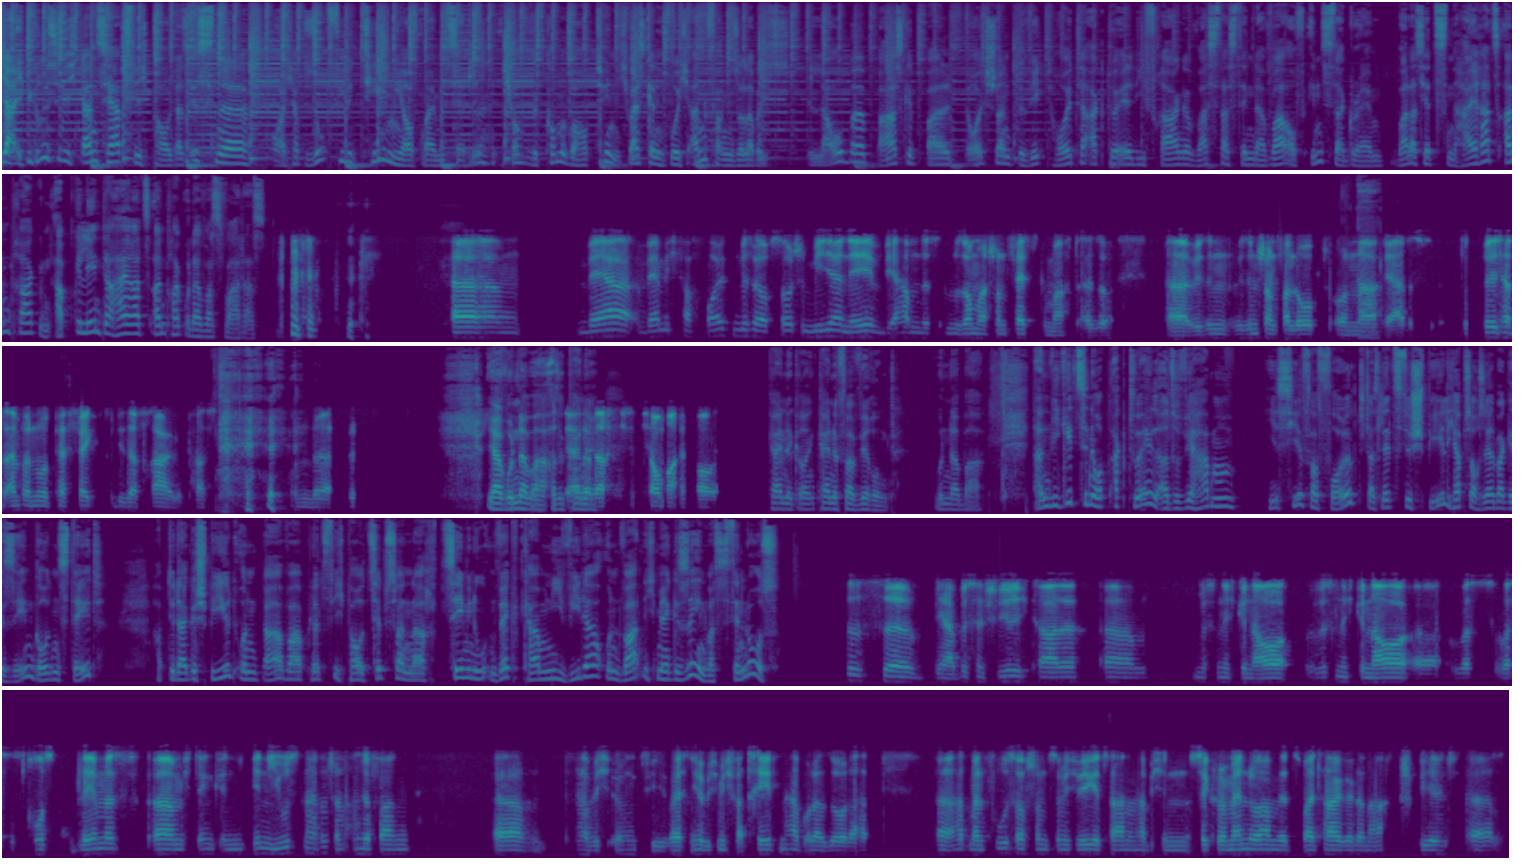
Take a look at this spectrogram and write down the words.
Ja, ich begrüße dich ganz herzlich, Paul. Das ist eine. Oh, ich habe so viele Themen hier auf meinem Zettel. Ich hoffe, wir kommen überhaupt hin. Ich weiß gar nicht, wo ich anfangen soll, aber ich glaube, Basketball Deutschland bewegt heute aktuell die Frage, was das denn da war auf Instagram. War das jetzt ein Heiratsantrag, ein abgelehnter Heiratsantrag oder was war das? ähm, wer, wer mich verfolgt ein bisschen auf Social Media, nee, wir haben das im Sommer schon festgemacht. Also äh, wir sind wir sind schon verlobt und ah. äh, ja, das das Bild hat einfach nur perfekt zu dieser Frage gepasst. Und, äh, ja, wunderbar. Also keine, ja, da dachte ich, ich hau mal einfach Keine, keine Verwirrung. Wunderbar. Dann, wie geht es denn überhaupt aktuell? Also, wir haben hier ist hier verfolgt, das letzte Spiel. Ich habe es auch selber gesehen, Golden State. Habt ihr da gespielt und da war plötzlich Paul Zipser nach zehn Minuten weg, kam nie wieder und ward nicht mehr gesehen. Was ist denn los? Das ist äh, ja ein bisschen schwierig gerade. Ähm, wissen nicht genau, wissen nicht genau, äh, was, was das große Problem ist. Ähm, ich denke, in, in Houston hat es schon angefangen. Ähm, habe ich irgendwie, weiß nicht, ob ich mich vertreten habe oder so. Da hat, äh, hat mein Fuß auch schon ziemlich wehgetan. Dann habe ich in Sacramento haben wir zwei Tage danach gespielt. Ähm,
